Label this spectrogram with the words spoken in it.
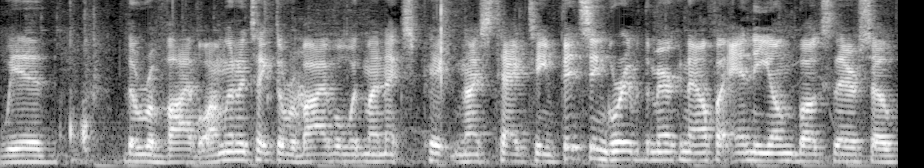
with the Revival. I'm going to take the Revival with my next pick. Nice tag team. Fits in great with American Alpha and the Young Bucks there. So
